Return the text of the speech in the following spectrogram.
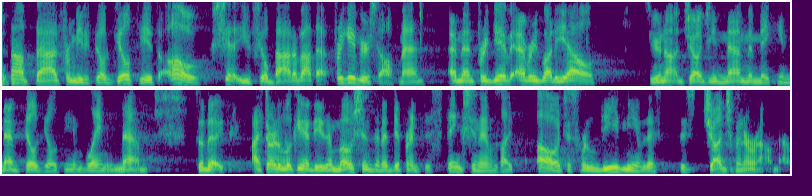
It's not bad for me to feel guilty. It's, oh shit, you feel bad about that? Forgive yourself, man. And then forgive everybody else so you're not judging them and making them feel guilty and blaming them. So that I started looking at these emotions in a different distinction and it was like, oh, it just relieved me of this, this judgment around them.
